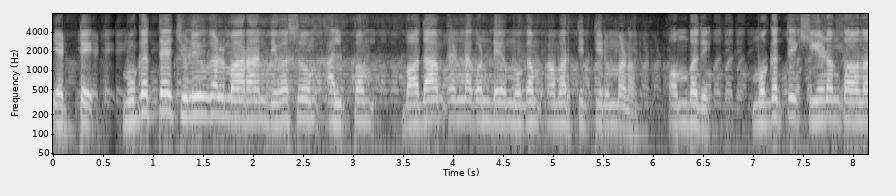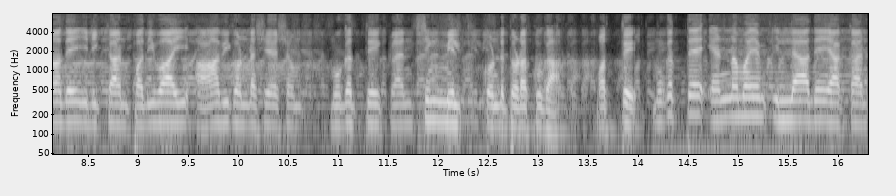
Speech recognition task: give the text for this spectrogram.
എട്ട്. മുഖത്തെ ചുളിവുകൾ മാറാൻ ദിവസവും അല്പം ബദാം എണ്ണ കൊണ്ട് മുഖം അമർത്തി തിരുമ്മണം. ഒമ്പത്. മുഖത്ത് ക്ഷീണം തോന്നാതെ ഇരിക്കാൻ പതിവായി ആവി കൊണ്ട ശേഷം മുഖത്ത് ക്ലൻസിംഗ് മിൽക്ക് കൊണ്ട് തുടക്കുക. പത്ത്. മുഖത്തെ എണ്ണമയം ഇല്ലാതെയാക്കാൻ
